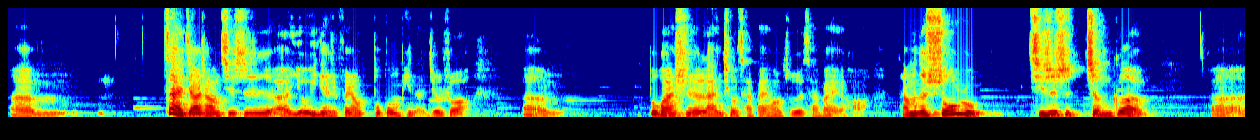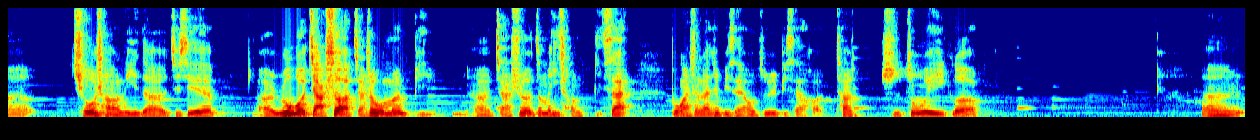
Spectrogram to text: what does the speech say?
嗯，再加上其实呃有一点是非常不公平的，就是说，嗯，不管是篮球裁判也好，足球裁判也好，他们的收入其实是整个呃球场里的这些。呃，如果假设假设我们比呃假设这么一场比赛，不管是篮球比赛也好，足球比赛也好，它是作为一个嗯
